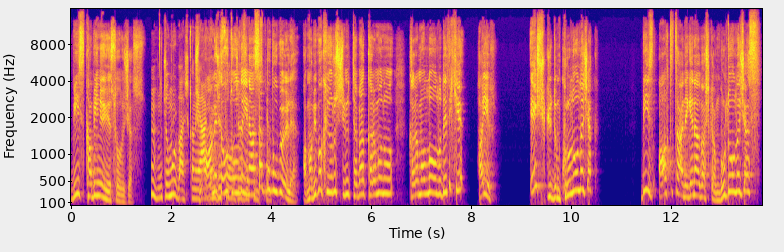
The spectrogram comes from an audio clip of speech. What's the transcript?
biz kabine üyesi olacağız. Hı hı, Cumhurbaşkanı Şimdi yardımcısı Ahmet Davutoğlu'na inansak bu bu böyle. Ama bir bakıyoruz şimdi Temel Karamollaoğlu, Karamollaoğlu dedi ki hayır. Eş güdüm kurulu olacak. Biz 6 tane genel başkan burada olacağız.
